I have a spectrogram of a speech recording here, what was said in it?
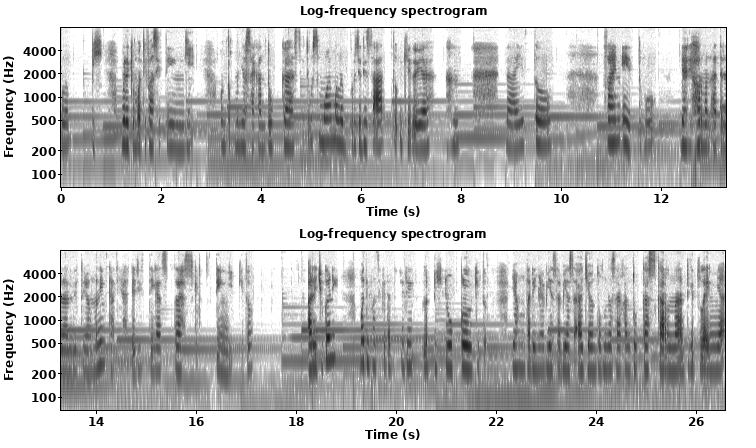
lebih memiliki motivasi tinggi untuk menyelesaikan tugas itu semua melebur jadi satu gitu ya nah itu Selain itu, dari hormon adrenalin itu yang meningkat ya, jadi tingkat stres kita tinggi gitu. Ada juga nih motivasi kita tuh jadi lebih double gitu. Yang tadinya biasa-biasa aja untuk menyelesaikan tugas karena deadline-nya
